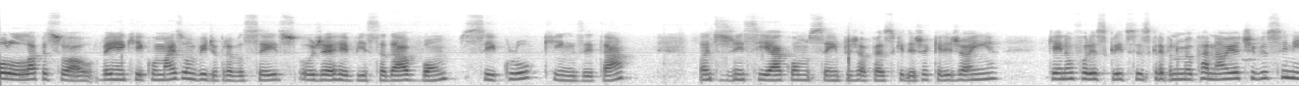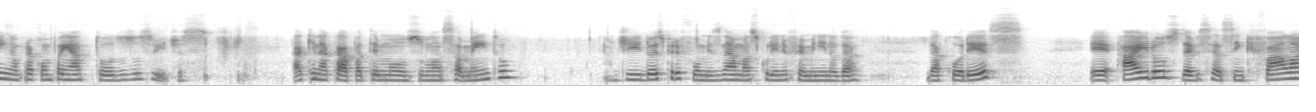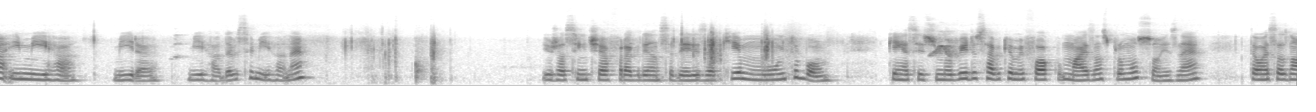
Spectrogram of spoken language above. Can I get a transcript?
Olá pessoal, venho aqui com mais um vídeo para vocês. Hoje é a revista da Avon, ciclo 15, tá? Antes de iniciar, como sempre, já peço que deixe aquele joinha. Quem não for inscrito, se inscreva no meu canal e ative o sininho para acompanhar todos os vídeos. Aqui na capa temos o lançamento de dois perfumes, né? O masculino e o feminino da, da Cores. É Airos, deve ser assim que fala, e Mirra. Mira, Mirra, deve ser Mirra, né? Eu já senti a fragrância deles aqui, é muito bom. Quem assiste meu vídeo sabe que eu me foco mais nas promoções, né? Então, essas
